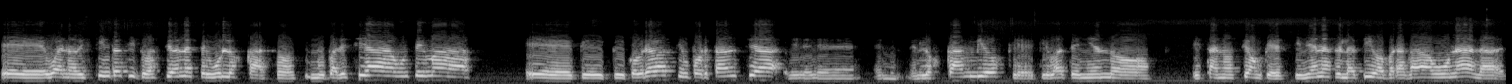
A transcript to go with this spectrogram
eh, bueno, distintas situaciones según los casos. Me parecía un tema eh, que, cobraba su importancia eh, en, los cambios que, que va teniendo esta noción que si bien es relativa para cada una, la,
